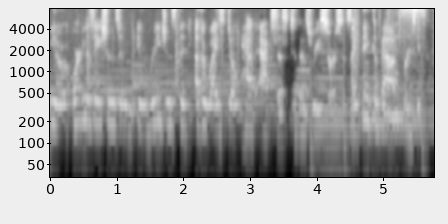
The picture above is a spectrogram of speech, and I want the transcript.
you know, organizations in, in, regions that otherwise don't have access to those resources. I think about, yes. for example,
